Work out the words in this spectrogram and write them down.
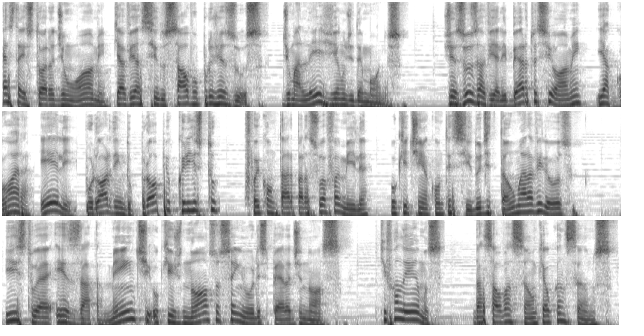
Esta é a história de um homem que havia sido salvo por Jesus de uma legião de demônios. Jesus havia liberto esse homem e agora ele, por ordem do próprio Cristo, foi contar para sua família o que tinha acontecido de tão maravilhoso. Isto é exatamente o que nosso Senhor espera de nós: que falemos da salvação que alcançamos,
